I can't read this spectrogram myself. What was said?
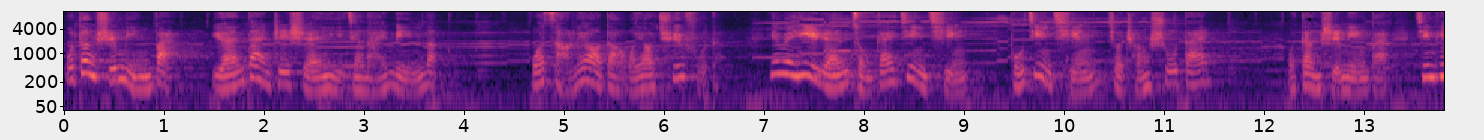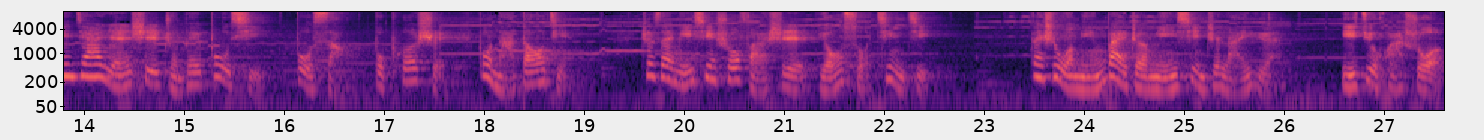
我顿时明白，元旦之神已经来临了。我早料到我要屈服的，因为一人总该尽情，不尽情就成书呆。我顿时明白，今天家人是准备不洗、不扫、不泼水、不拿刀剪。这在迷信说法是有所禁忌，但是我明白这迷信之来源。一句话说，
